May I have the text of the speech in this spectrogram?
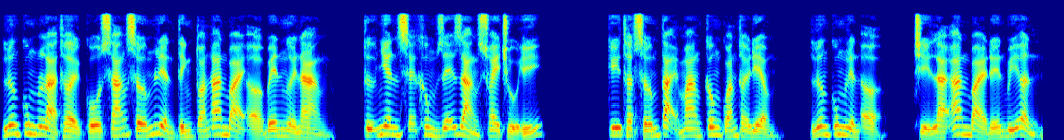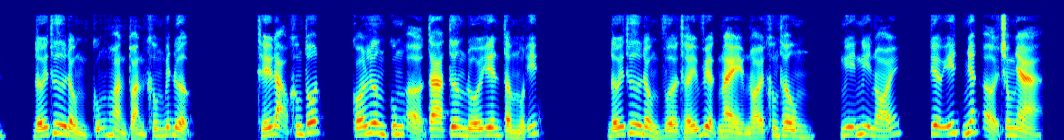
Lương cung là thời cố sáng sớm liền tính toán an bài ở bên người nàng, tự nhiên sẽ không dễ dàng xoay chủ ý. Kỳ thật sớm tại mang công quán thời điểm, lương cung liền ở, chỉ là an bài đến bí ẩn, đới thư đồng cũng hoàn toàn không biết được. Thế đạo không tốt, có lương cung ở ta tương đối yên tâm một ít. Đới thư đồng vừa thấy việc này nói không thông, nghĩ nghĩ nói, kêu ít nhất ở trong nhà,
